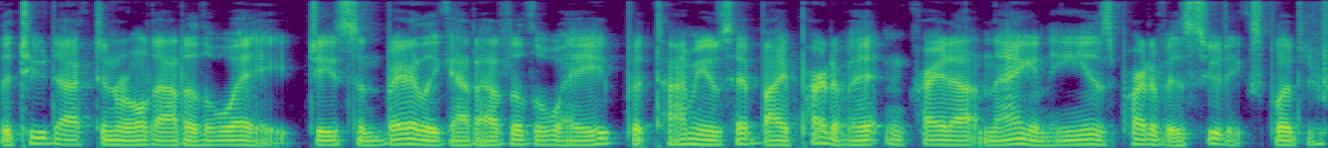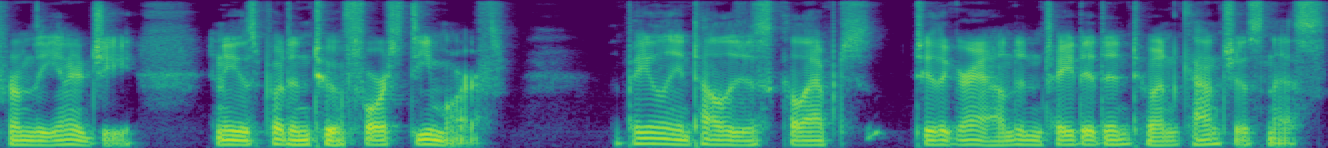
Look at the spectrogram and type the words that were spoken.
The two ducked and rolled out of the way. Jason barely got out of the way, but Tommy was hit by part of it and cried out in agony as part of his suit exploded from the energy, and he was put into a forced demorph. The paleontologist collapsed to the ground and faded into unconsciousness.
